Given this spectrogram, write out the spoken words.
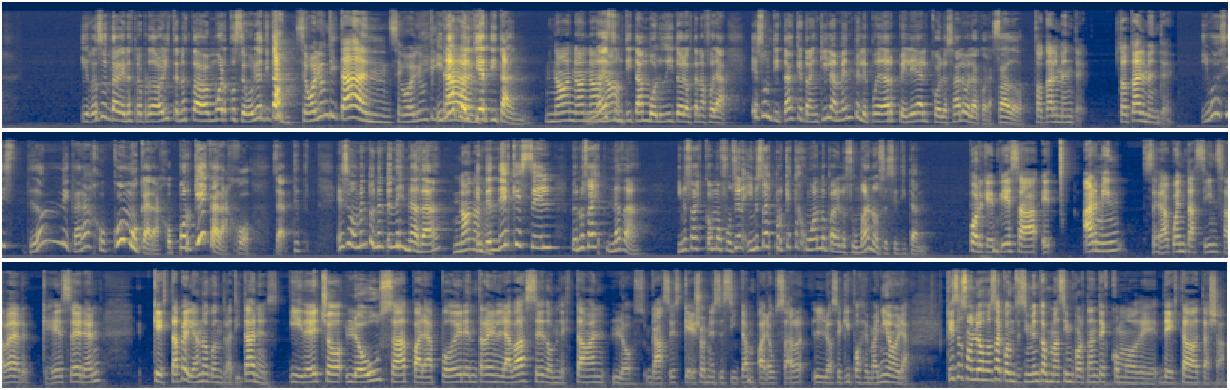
Y resulta que nuestro protagonista no estaba muerto, se volvió titán. Se volvió un titán, se volvió un titán. Y no cualquier titán. No, no, no. No, es un titán boludito de lo que están afuera. Es un titán que tranquilamente le puede dar pelea al colosal o al acorazado. Totalmente. Totalmente. Y vos decís, ¿de dónde carajo? ¿Cómo carajo? ¿Por qué carajo? O sea, en ese momento no entendés nada. No, no. Entendés que es él, pero no sabes nada. Y no sabes cómo funciona. Y no sabes por qué está jugando para los humanos ese titán. Porque empieza. Eh, Armin se da cuenta sin saber que es Eren. Que está peleando contra titanes. Y de hecho lo usa para poder entrar en la base donde estaban los gases que ellos necesitan para usar los equipos de maniobra. Que esos son los dos acontecimientos más importantes como de, esta batalla.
